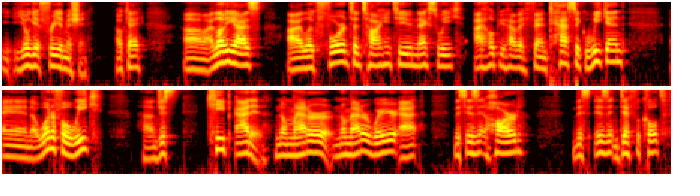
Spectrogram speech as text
you'll get free admission okay um, i love you guys. I look forward to talking to you next week. I hope you have a fantastic weekend and a wonderful week. Uh, just keep at it. No matter no matter where you're at this isn't hard. This isn't difficult.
